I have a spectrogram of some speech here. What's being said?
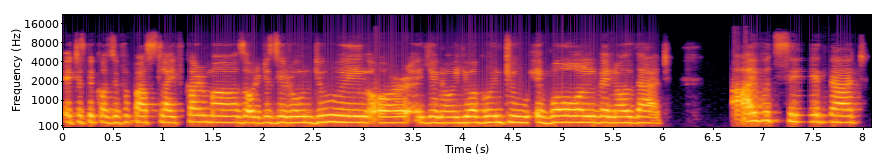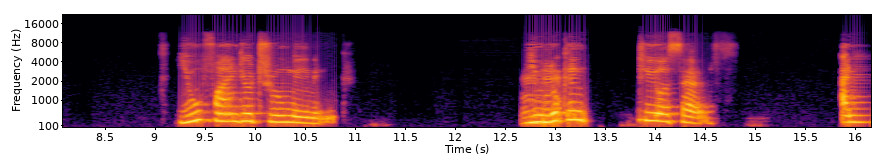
it is because of a past life karmas or it is your own doing or you know you are going to evolve and all that i would say that you find your true meaning mm-hmm. you look into yourself and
